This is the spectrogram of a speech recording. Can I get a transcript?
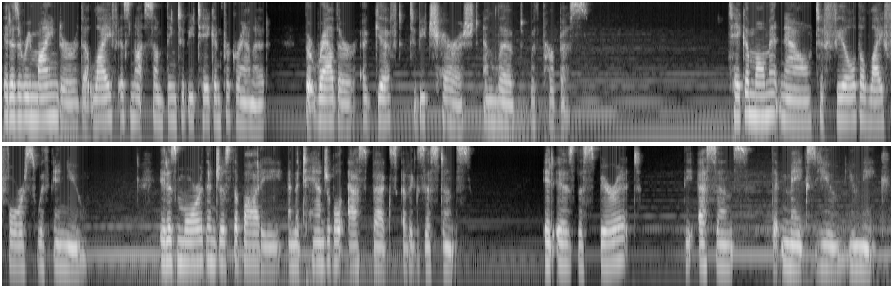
It is a reminder that life is not something to be taken for granted, but rather a gift to be cherished and lived with purpose. Take a moment now to feel the life force within you it is more than just the body and the tangible aspects of existence. It is the spirit, the essence that makes you unique.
